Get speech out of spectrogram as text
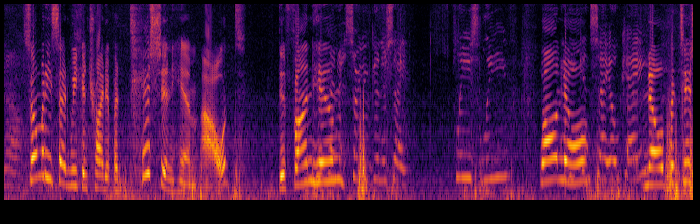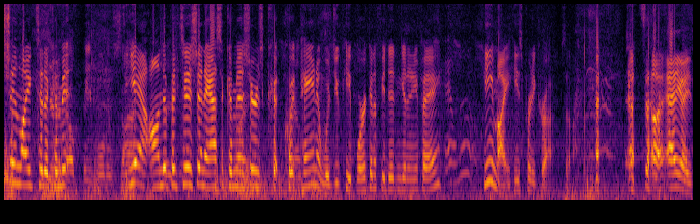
No. Somebody said we can try to petition him out, defund You're him. gonna- so you're going to say, please leave? Well, no. He can say, okay? No, petition like to the Get commit. enough people to sign Yeah, on the petition. petition, ask the commissioners c- quit Yeah. paying him. Would you keep working if you didn't get any pay? Hell no. He might. He's pretty corrupt. So, so anyways,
